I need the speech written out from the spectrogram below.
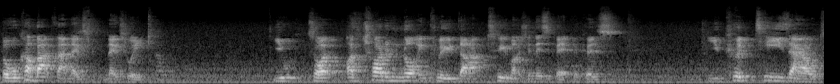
But we'll come back to that next next week. You. So I, I've tried to not include that too much in this bit because you could tease out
